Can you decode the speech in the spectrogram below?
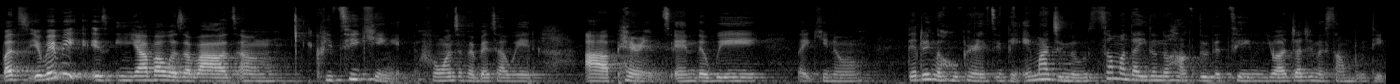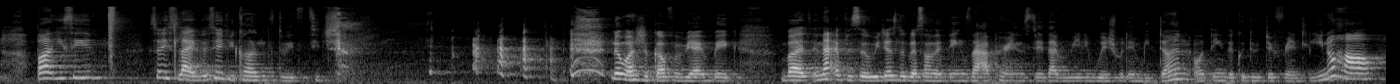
But your baby is in Yaba was about um, critiquing, for want of a better word, our parents and the way, like you know, they're doing the whole parenting thing. Imagine though, someone that you don't know how to do the thing, you are judging as somebody. But you see, so it's life. They say if you can't do it, teach. no one should come for me, I beg. But in that episode, we just looked at some of the things that our parents did that we really wish wouldn't be done or things they could do differently. You know how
